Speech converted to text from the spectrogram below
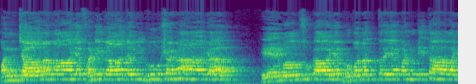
పంచాననాయ ఫణిరాజ విభూషణాయ హేమాంసుకాయ భువనత్రయ మండితాయ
